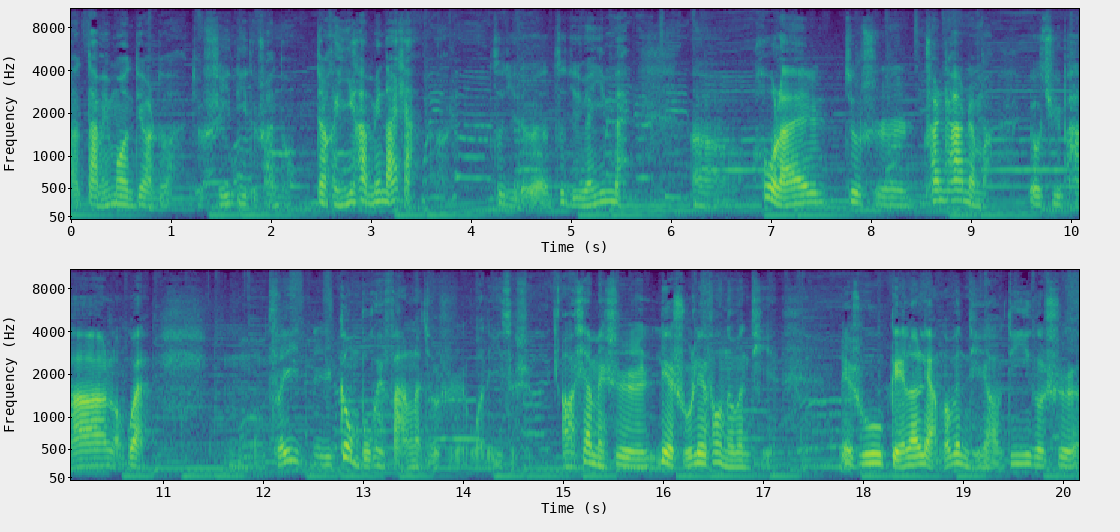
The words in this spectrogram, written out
呃，大眉毛的第二段，就十一 D 的传统，但很遗憾没拿下啊，自己的自己的原因呗，嗯，后来就是穿插着嘛，又去爬老怪，嗯，所以更不会烦了，就是我的意思是。啊，下面是裂熟裂缝的问题，列叔给了两个问题啊，第一个是，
